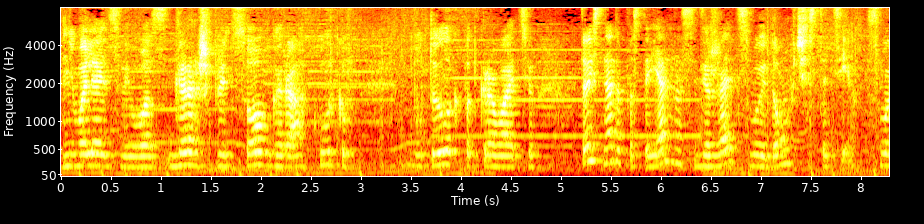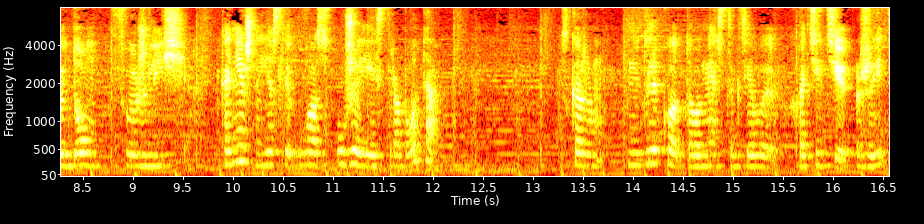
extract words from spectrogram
не валяется ли у вас гора шприцов, гора окурков, бутылок под кроватью. То есть надо постоянно содержать свой дом в чистоте, свой дом, свое жилище. Конечно, если у вас уже есть работа, скажем, недалеко от того места, где вы хотите жить,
